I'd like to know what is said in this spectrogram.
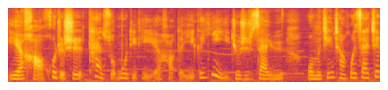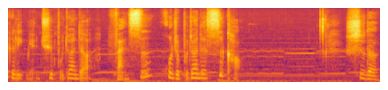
也好，或者是探索目的地也好的一个意义，就是在于我们经常会在这个里面去不断的反思或者不断的思考。是的，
